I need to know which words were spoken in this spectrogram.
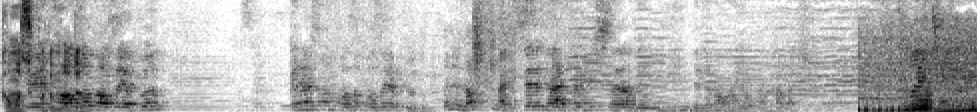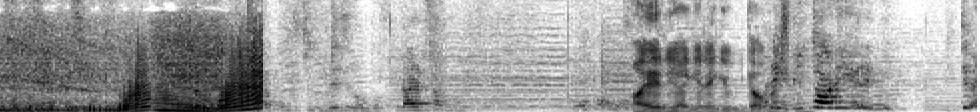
Kamu e, spotu fazla fazla yapın. Ben her zaman fazla fazla yapıyordum. Anne ne yaptın? Hani size de tarif etmek için herhalde uyuyayım dedim ama yok arkadaş. Kına için Yaptığınız için rezil olduk. Bir daha yapsam mı? Hayır ya gerek yok bir daha uğraşma. bir tane yerin. Bitti mi?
